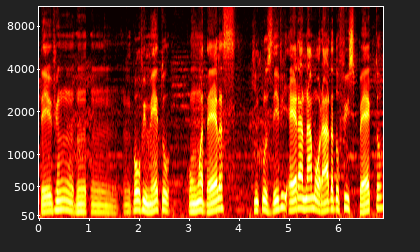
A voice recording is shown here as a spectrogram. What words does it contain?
teve um, um, um envolvimento com uma delas que inclusive era a namorada do Phil Spector.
